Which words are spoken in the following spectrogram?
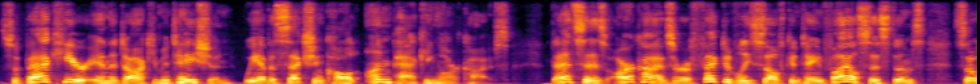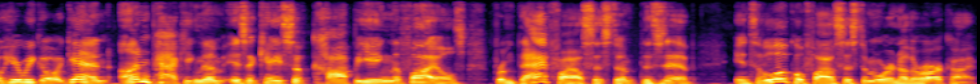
So back here in the documentation, we have a section called Unpacking Archives. That says archives are effectively self-contained file systems. So here we go again. Unpacking them is a case of copying the files from that file system, the zip, into the local file system or another archive.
